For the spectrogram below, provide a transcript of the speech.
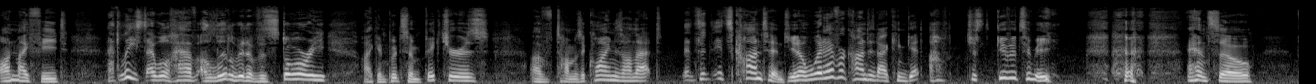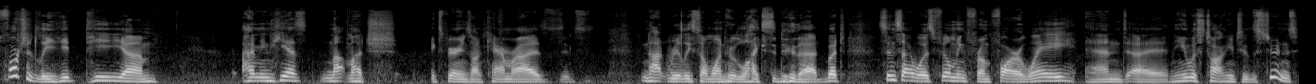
on my feet, at least I will have a little bit of a story. I can put some pictures of Thomas Aquinas on that. It's, it's content, you know, whatever content I can get, I'll just give it to me. and so, fortunately, he he, um, I mean, he has not much experience on camera. It's, it's not really someone who likes to do that. But since I was filming from far away and, uh, and he was talking to the students,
